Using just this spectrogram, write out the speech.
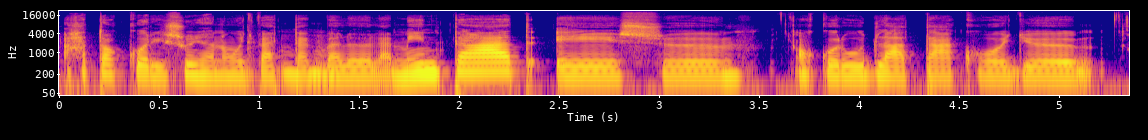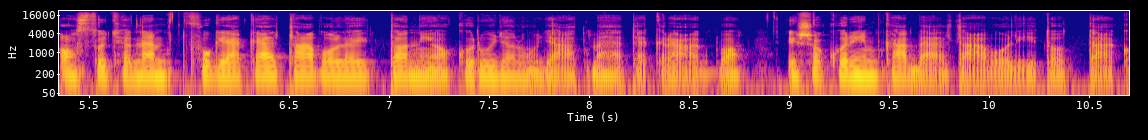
hát akkor is ugyanúgy vettek uh-huh. belőle mintát, és akkor úgy látták, hogy azt, hogyha nem fogják eltávolítani, akkor ugyanúgy átmehetek rákba. És akkor inkább eltávolították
